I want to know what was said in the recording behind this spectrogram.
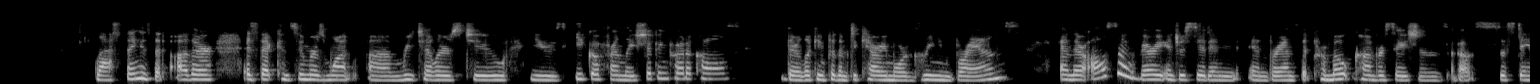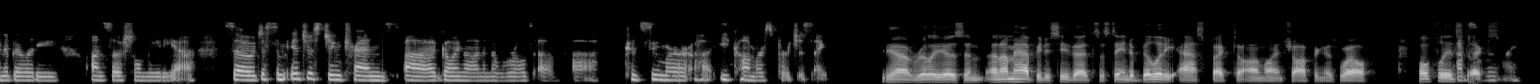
Last thing is that other is that consumers want um, retailers to use eco-friendly shipping protocols. They're looking for them to carry more green brands. And they're also very interested in, in brands that promote conversations about sustainability on social media. So just some interesting trends uh, going on in the world of uh, consumer uh, e-commerce purchasing. Yeah, it really is. And, and I'm happy to see that sustainability aspect to online shopping as well. Hopefully it sticks. Absolutely.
